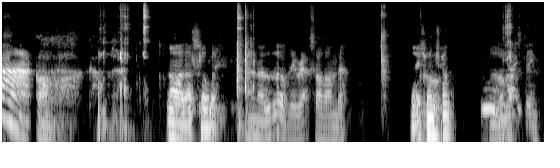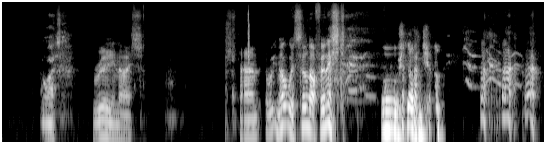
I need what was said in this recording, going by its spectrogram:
Ah, oh, God. Oh, that's lovely. and a lovely Repsol Honda. Nice one, Cool. Chunk. Love that scheme. Nice. Really nice. And we, no, we're still not finished. Oh, still in Chunk.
